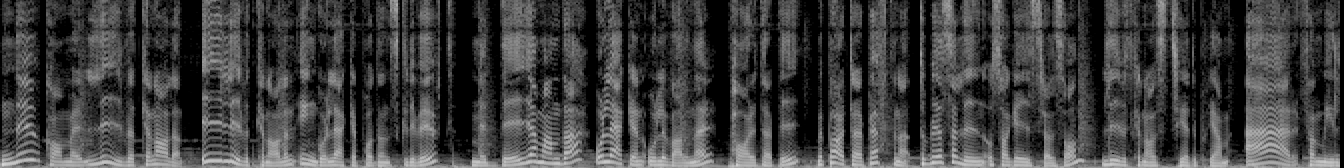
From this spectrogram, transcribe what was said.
Nu kommer Livet-kanalen. I Livet-kanalen ingår Läkarpodden Skriv ut med dig, Amanda, och läkaren Olle Wallner, parterapi med parterapeuterna Tobias Salin och Saga Israelsson. Livet-kanalens tredje program är Familj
